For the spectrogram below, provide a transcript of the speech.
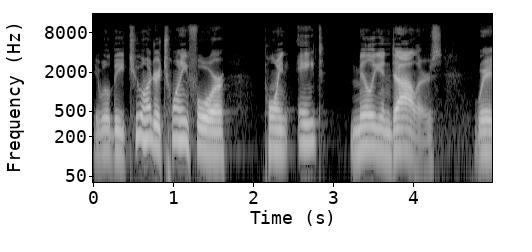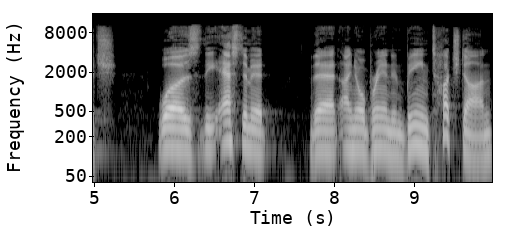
It will be $224.8 million, which was the estimate that I know Brandon Beane touched on.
